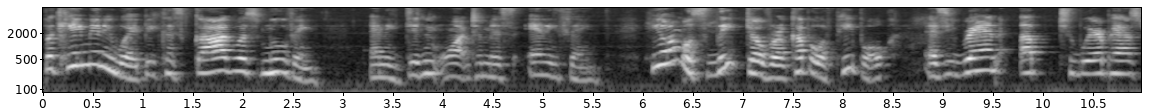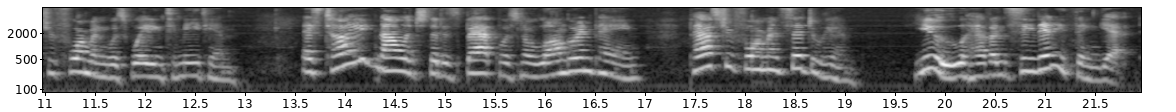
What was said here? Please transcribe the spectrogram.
but came anyway because God was moving and he didn't want to miss anything. He almost leaped over a couple of people as he ran up to where Pastor Foreman was waiting to meet him. As Ty acknowledged that his back was no longer in pain, Pastor Foreman said to him, You haven't seen anything yet.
